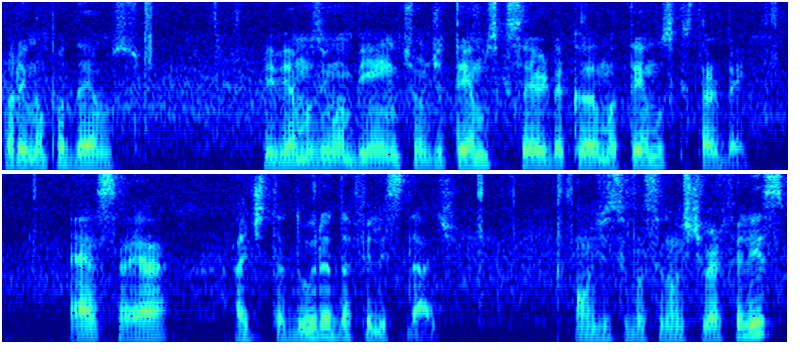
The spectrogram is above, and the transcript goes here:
porém não podemos. Vivemos em um ambiente onde temos que sair da cama, temos que estar bem. Essa é a, a ditadura da felicidade. Onde se você não estiver feliz,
